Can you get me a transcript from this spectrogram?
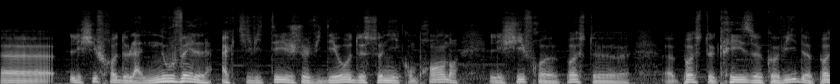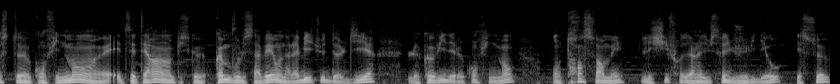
les chiffres de la nouvelle activité jeux vidéo de Sony, comprendre les chiffres post-crise Covid, post-confinement, etc. Hein, puisque, comme vous le savez, on a l'habitude de le dire, le Covid et le confinement ont transformé les chiffres de l'industrie du jeu vidéo, et ce,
